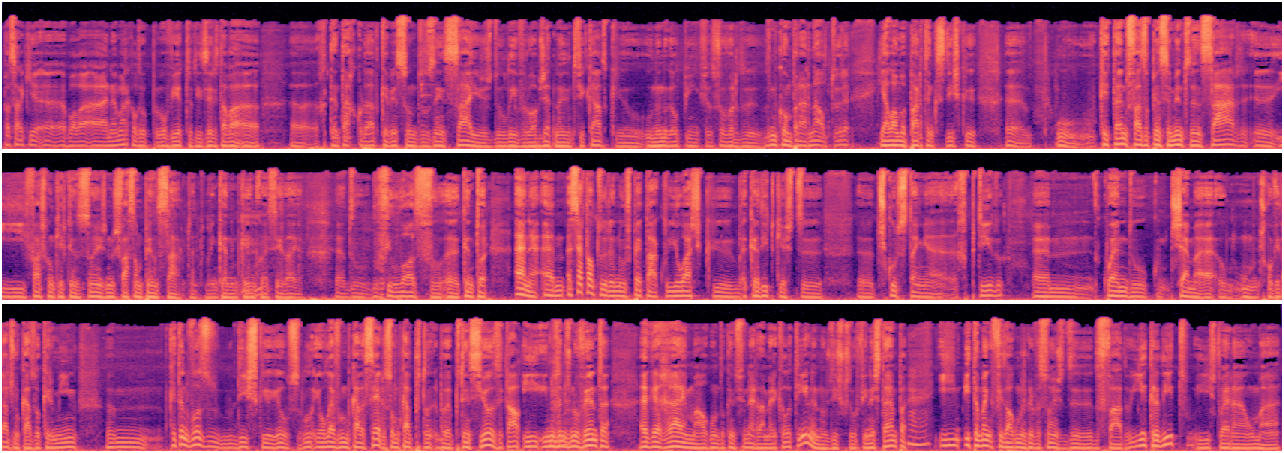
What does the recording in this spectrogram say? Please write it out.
passar aqui a, a, bola à Ana Markel. Eu ouvia-te dizer, estava a, a, tentar recordar de cabeça um dos ensaios do livro Objeto Não Identificado que o, o Nuno Galpim fez o favor de, de, me comprar na altura. E há lá uma parte em que se diz que uh, o Caetano faz o pensamento dançar uh, e faz com que as canções nos façam pensar. Portanto, brincando um bocadinho uhum. com essa ideia uh, do, do, filósofo cantor. Ana, um, a certa altura no espetáculo, e eu acho que acredito que este uh, discurso tenha repetido, um, quando chama um dos convidados, no caso o Carminho, um, Caetano Veloso diz que eu, eu levo um bocado a sério, sou um bocado pretencioso e tal, e, e nos anos 90 agarrei-me a algum do cancioneiro da América Latina, nos discos do Fina Estampa, uhum. e, e, também fiz algumas gravações de, de fado. E acredito, e isto era uma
